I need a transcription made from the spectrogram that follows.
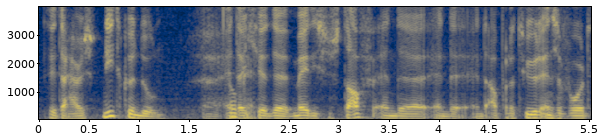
het Witte Huis niet kunt doen. Uh, en okay. dat je de medische staf en de, en, de, en de apparatuur enzovoort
